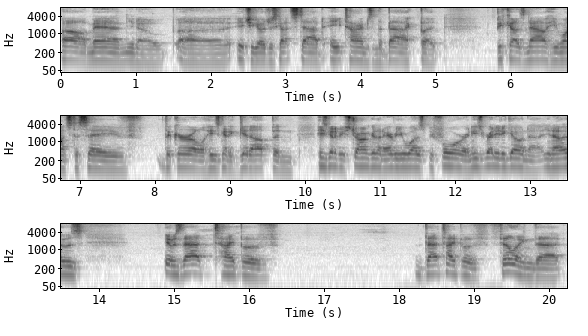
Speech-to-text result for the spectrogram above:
oh man, you know, uh, Ichigo just got stabbed eight times in the back, but because now he wants to save the girl, he's going to get up and he's going to be stronger than ever he was before, and he's ready to go now. You know, it was it was that type of that type of feeling that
